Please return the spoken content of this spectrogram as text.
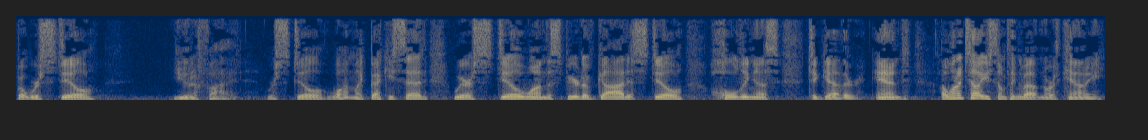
but we're still unified. We're still one. Like Becky said, we are still one. The Spirit of God is still holding us together. And I want to tell you something about North County,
